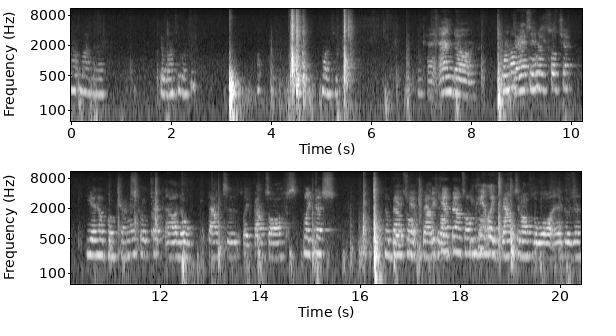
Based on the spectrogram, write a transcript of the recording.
Not mine though. Yeah, one T. One T. Okay, and um, up. did I say no poke check? Yeah, no poke No checks. poke check, uh, no bounces, like bounce offs. Like this. No Yeah, bounce you off. can't bounce it it can't off. bounce off. You can't like bounce it off the wall and it goes in.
